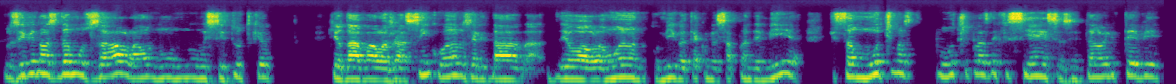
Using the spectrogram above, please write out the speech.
inclusive nós damos aula no, no instituto que eu que eu dava aula já há cinco anos, ele dava, deu aula um ano comigo até começar a pandemia, que são múltiplas, múltiplas deficiências. Então, ele teve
